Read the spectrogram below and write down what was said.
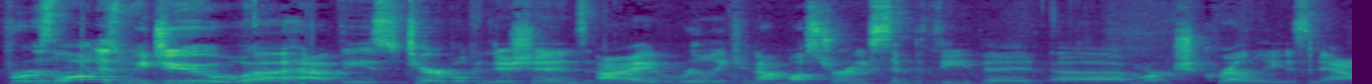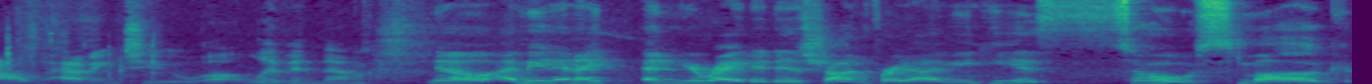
for as long as we do uh, have these terrible conditions, I really cannot muster any sympathy that uh, Martin Shkreli is now having to uh, live in them. No, I mean, and I and you're right. It is Schadenfreude. I mean, he is so smug.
